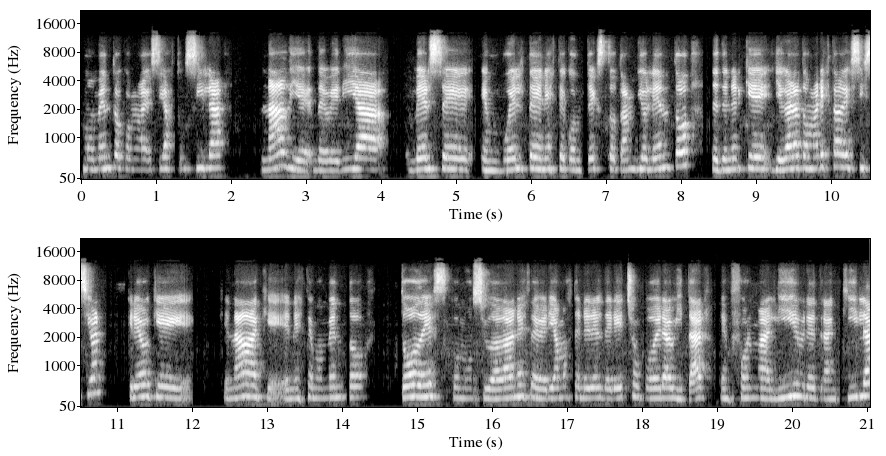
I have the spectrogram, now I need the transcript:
momento, como decías tú, Sila, nadie debería verse envuelta en este contexto tan violento de tener que llegar a tomar esta decisión. Creo que, que nada, que en este momento todos como ciudadanos deberíamos tener el derecho a poder habitar en forma libre, tranquila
